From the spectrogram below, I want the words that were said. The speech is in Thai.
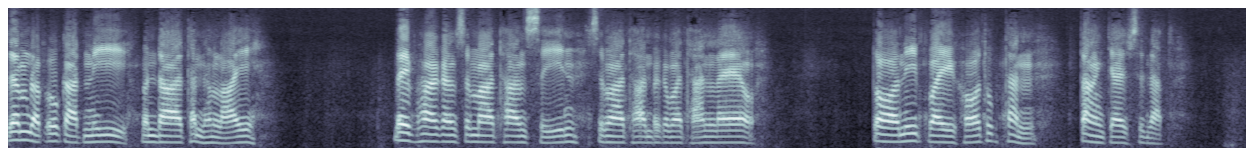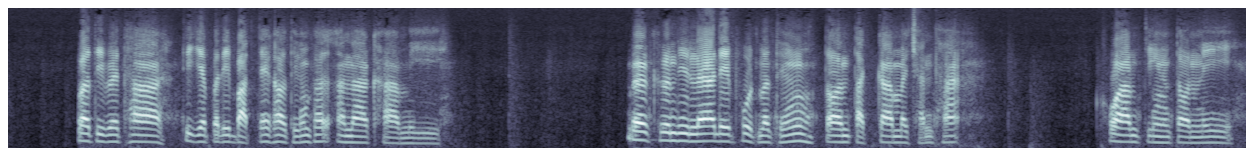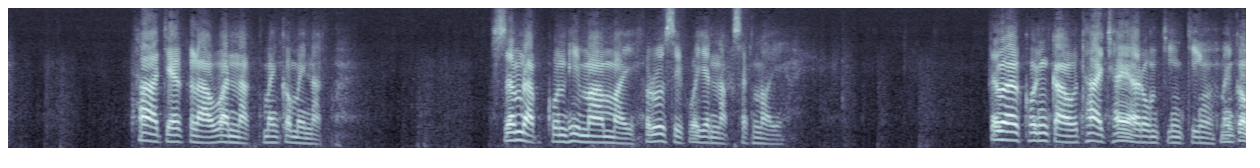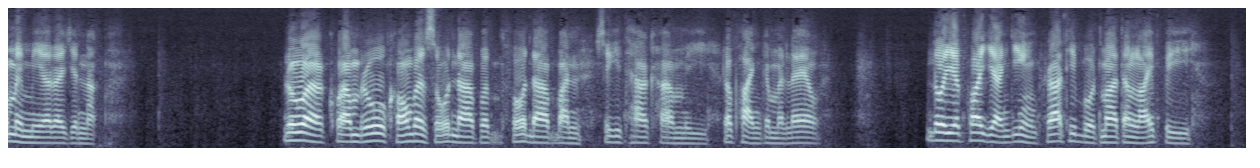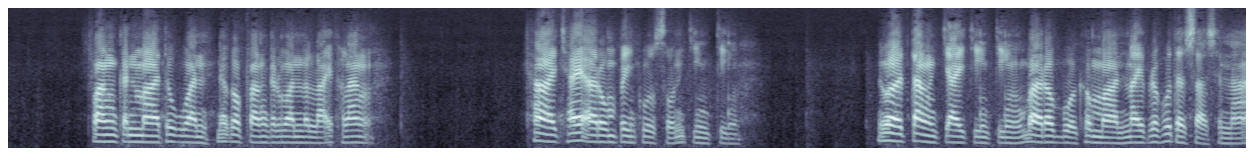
สำหรับโอกาสนี้บรรดาท่านทั้งหลาย ได้พากันสมาทานศีล สมาทานประกรรมฐานแล้ว ตอนนี้ไปขอทุกท่านตั้งใจสดับ ปฏิปทาที่จะปฏิบัติให้เข้าถึงพระอนาคามี เมื่อคืนที่แล้วได้พูดมาถึงตอนตัดกามฉันทะ ความจริงตอนนี้ ถ้าจะกล่าวว่าหนักมันก็ไม่หนักสำหรับคนที่มาใหม่ก็รู้สึกว่าจะหนักสักหน่อย แต่ว่าคนเก่าถ้าใช้อารมณ์จริง ๆ มันก็ไม่มีอะไรจะหนักเพราะว่าความรู้ของพระโสดาปโสดาบันสกิทาคามีเราผ่านกันมาแล้ว โดยเฉพาะอย่างยิ่งพระที่บวชมาตั้งหลายปี ฟังกันมาทุกวันแล้วก็ฟังกันวันละหลายครั้ง ถ้าใช้อารมณ์เป็นกุศลจริงๆหรือว่าตั้งใจจริง ๆ ว่าเราบวชเข้ามาในพระพุทธศาสนา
